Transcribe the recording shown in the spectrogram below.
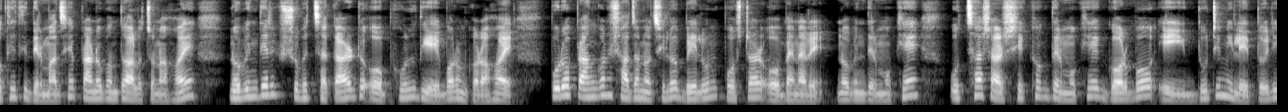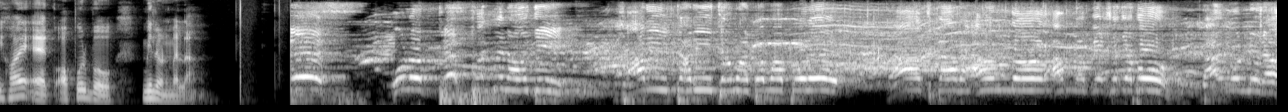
অতিথিদের মাঝে প্রাণবন্ত আলোচনা হয়। নবীনদের শুভেচ্ছা কার্ড ও ফুল দিয়ে বরণ করা হয়। পুরো প্রাঙ্গণ সাজানো ছিল বেলুন, পোস্টার ও ব্যানারে। নবীনদের মুখে উচ্ছ্বাস আর শিক্ষকদের মুখে গর্ব এই দুটি মিলে তৈরি হয় এক অপূর্ব মিলন মেলা কোনো ড্রেস থাকবে না ওই দিন। শাড়ি টাড়ি, জামা টামা পরে আজকাল আনন্দ আমরা যাব ডায়মন্ডেরা।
